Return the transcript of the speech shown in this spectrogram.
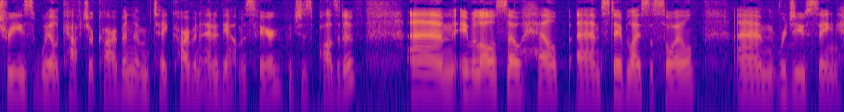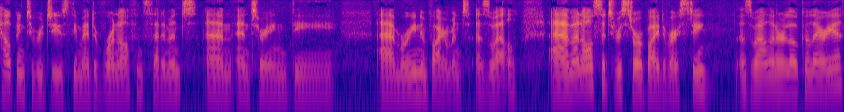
trees will capture carbon and take carbon out of the atmosphere, which is positive. Um, it will also help um, stabilize the soil, um, reducing, helping to reduce the amount of runoff and sediment um, entering the uh, marine environment as well, um, and also to restore biodiversity as well in our local area.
